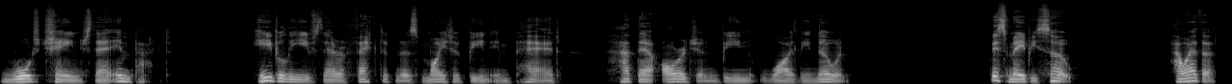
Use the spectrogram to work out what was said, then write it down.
would change their impact. He believes their effectiveness might have been impaired had their origin been widely known. This may be so. However,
